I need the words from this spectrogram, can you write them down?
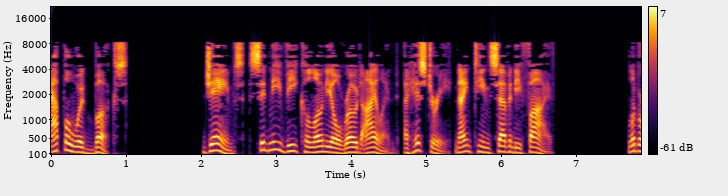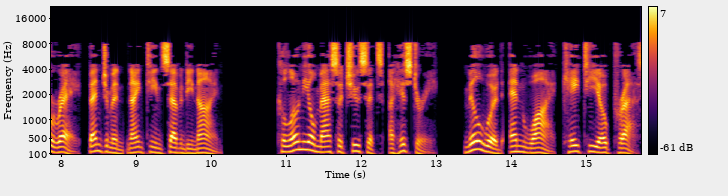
Applewood Books. James, Sydney v. Colonial Rhode Island, A History 1975. Labaree, Benjamin 1979. Colonial Massachusetts, A History. Millwood, N.Y., KTO Press.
